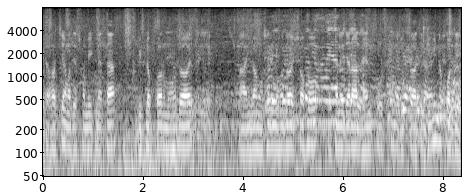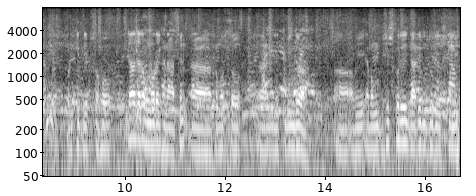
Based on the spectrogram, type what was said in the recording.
এটা হচ্ছে আমাদের শ্রমিক নেতা বিপ্লব কর মহোদয় ইমাম হোসেন মহোদয় সহ এখানে যারা ল্যান্ড ফোর্স যুক্ত আছেন, বিভিন্ন পর্যায়ে পরীক্ষিত সহ, যারা যারা অন্যরা এখানে আছেন সমস্ত নেতৃবৃন্দরা আমি এবং বিশেষ করে যাদের উদ্যোগে শ্রমিক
